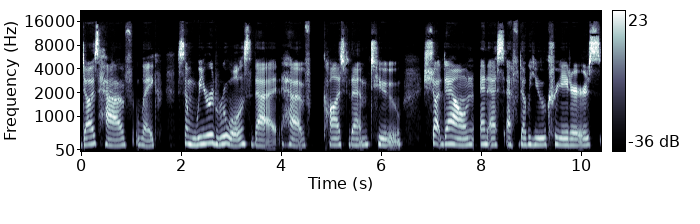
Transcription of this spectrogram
does have like some weird rules that have caused them to shut down NSFW creators'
